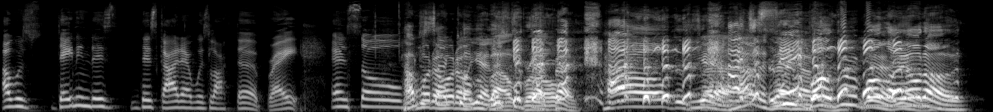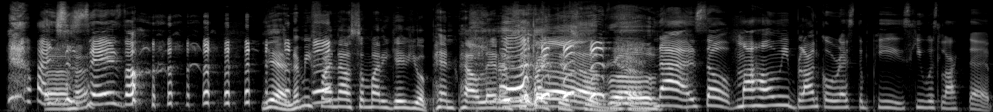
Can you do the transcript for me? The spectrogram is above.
I was dating this this guy that was locked up, right? And so, How Hold does on, that hold on. come Yeah, let's about, bro? How does Yeah, that? how does that We happen? both, we were both Yeah, like, yeah. hold on. I Uh-huh. just said so. Yeah, let me find out somebody gave you a pen pal letter to write this, for, bro. nah, so my homie Blanco, rest in peace. He was locked up,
